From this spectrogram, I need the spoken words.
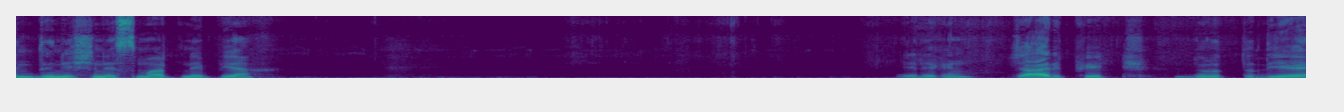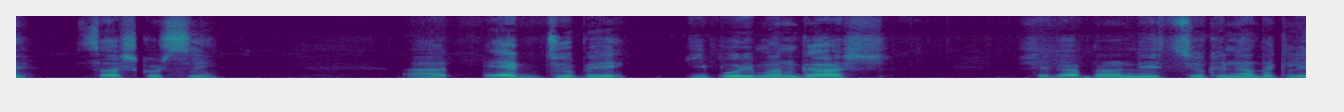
ইন্দোনেশিয়ান স্মার্ট নেপিয়া। এই দেখেন, চার ফিট দূরত্ব দিয়ে চাষ করছি। আর এক ঝোপে কি পরিমাণ ঘাস, সেটা আপনারা নিজ চোখে না দেখলে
